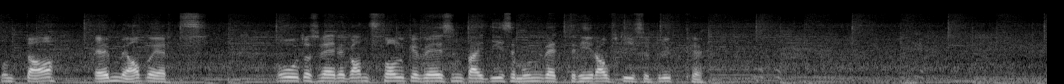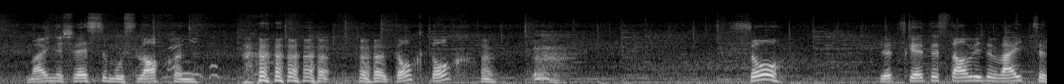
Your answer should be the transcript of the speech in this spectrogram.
Und da Emme abwärts. Oh, das wäre ganz toll gewesen bei diesem Unwetter hier auf dieser Brücke. Meine Schwester muss lachen. doch, doch. So, jetzt geht es da wieder weiter.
